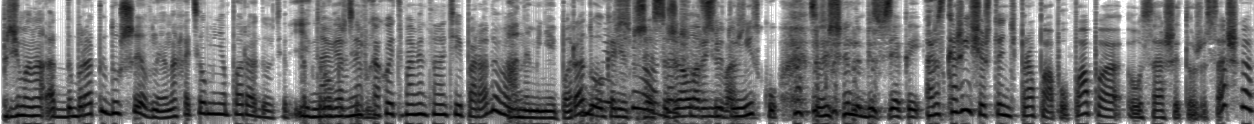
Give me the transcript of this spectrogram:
Причем она от доброты душевной, она хотела меня порадовать. Это и, наверное, в какой-то момент она тебя и порадовала. Она меня и порадовала, ну, конечно, все, потому что я сожрала всю эту миску совершенно без всякой... А расскажи еще что-нибудь про папу. Папа папа у Саши тоже Саша,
